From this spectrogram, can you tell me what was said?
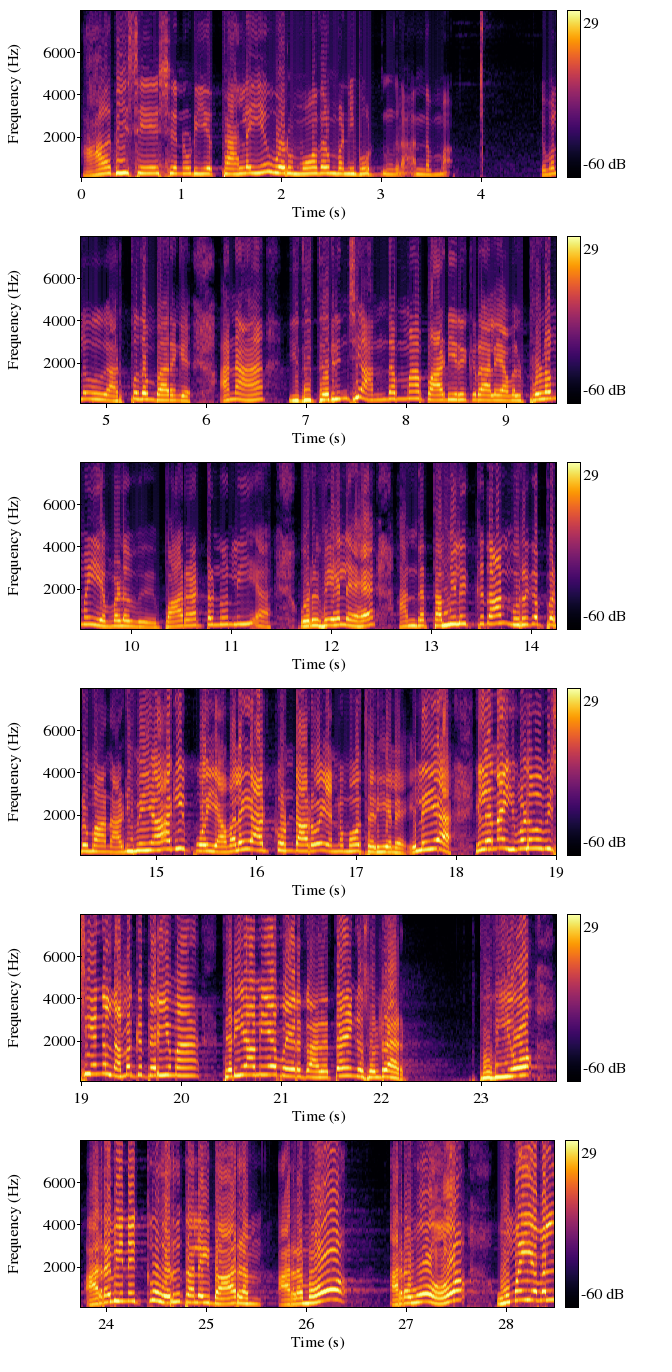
ஆதிசேஷனுடைய தலையை ஒரு மோதிரம் பண்ணி போட்டுங்கிறா அந்தம்மா எவ்வளவு அற்புதம் பாருங்க. ஆனால் இது தெரிஞ்சு அந்தம்மா பாடியிருக்கிறாளே அவள் புலமை எவ்வளவு? பாராட்டணும் இல்லையா? ஒருவேளை அந்த தமிழுக்கு தான் முருகப்பெருமான் அடிமையாகி போய் அவளை ஆட்கொண்டாரோ என்னமோ தெரியலை. இல்லையா? இல்லைன்னா இவ்வளவு விஷயங்கள் நமக்கு தெரியுமா? தெரியாமையே போயிருக்கோம். அதைத்தான் இங்க சொல்கிறார் புவியோ அரவினுக்கு ஒரு தலை பாரம் அறமோ அறவோ உமையவள்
